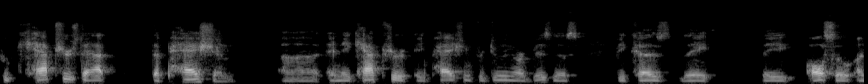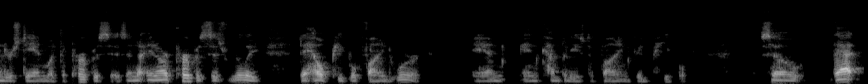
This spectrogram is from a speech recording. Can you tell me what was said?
who captures that the passion uh, and they capture a passion for doing our business because they they also understand what the purpose is. And, and our purpose is really to help people find work and and companies to find good people. So that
